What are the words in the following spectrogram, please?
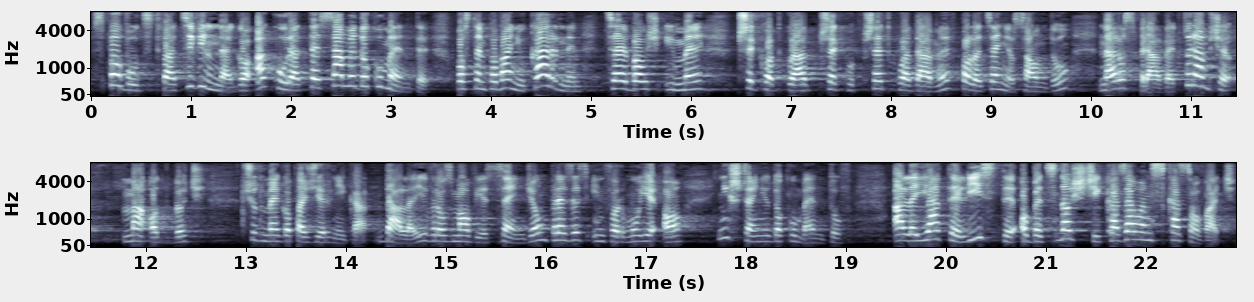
z powództwa cywilnego akurat te same dokumenty w postępowaniu karnym Ceboś i my przedkładamy w poleceniu sądu na rozprawę, która się ma odbyć 7 października. Dalej w rozmowie z sędzią prezes informuje o niszczeniu dokumentów. Ale ja te listy obecności kazałem skasować,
